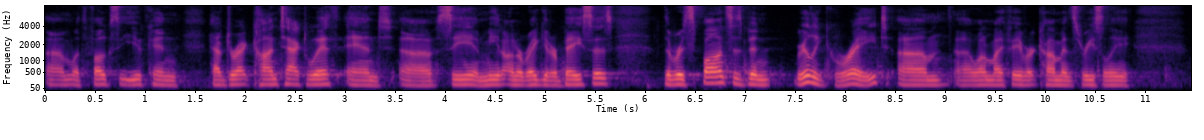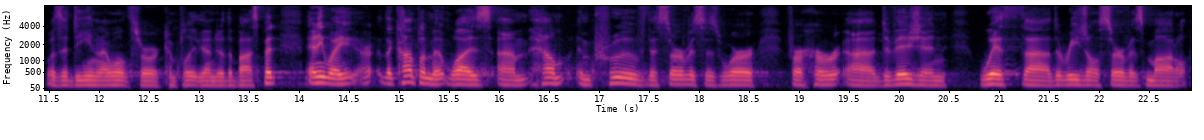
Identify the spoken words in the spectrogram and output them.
um, with folks that you can have direct contact with and uh, see and meet on a regular basis. The response has been really great. Um, uh, one of my favorite comments recently was a dean, and I won't throw her completely under the bus. But anyway, her, the compliment was um, how improved the services were for her uh, division with uh, the regional service model.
